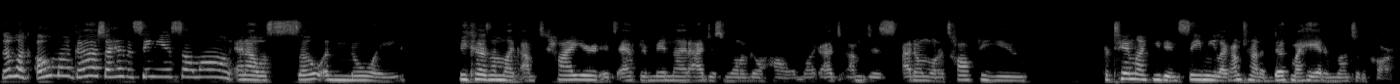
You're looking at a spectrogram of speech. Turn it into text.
They're like, oh my gosh, I haven't seen you in so long. And I was so annoyed because I'm like, I'm tired. It's after midnight. I just want to go home. Like, I, I'm just, I don't want to talk to you. Pretend like you didn't see me. Like, I'm trying to duck my head and run to the car.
